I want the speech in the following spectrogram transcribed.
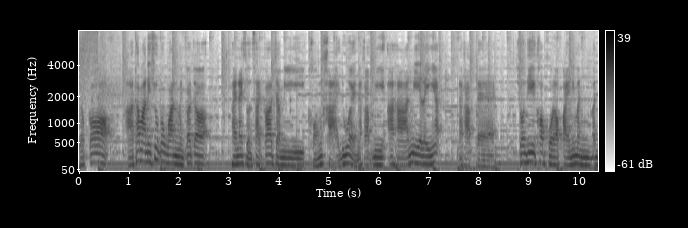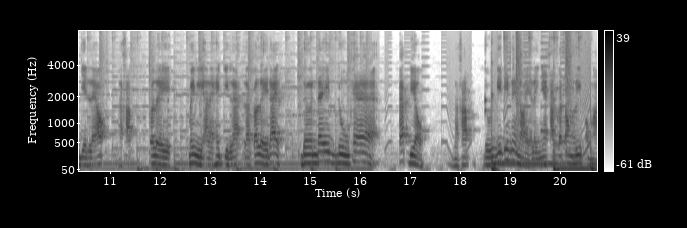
แล้วก็ถ้ามาในช่วงกลางวันมันก็จะภายในสวนสัตว์ก็จะมีของขายด้วยนะครับ มีอาหารมีอะไรเงี้ยนะครับ แต่ ช่วงที่ครอบครัวเราไปนี่มันมันเย็นแล้วนะครับ ก็เลยไม่มีอะไรให้กินแล้ว แล้วก็เลยได้เดินได้ดูแค่แป๊บเดียวนะครับ ดูนิดๆหน่อยๆอะไรเงี้ยครับ ก็ต้องรีบออกมา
